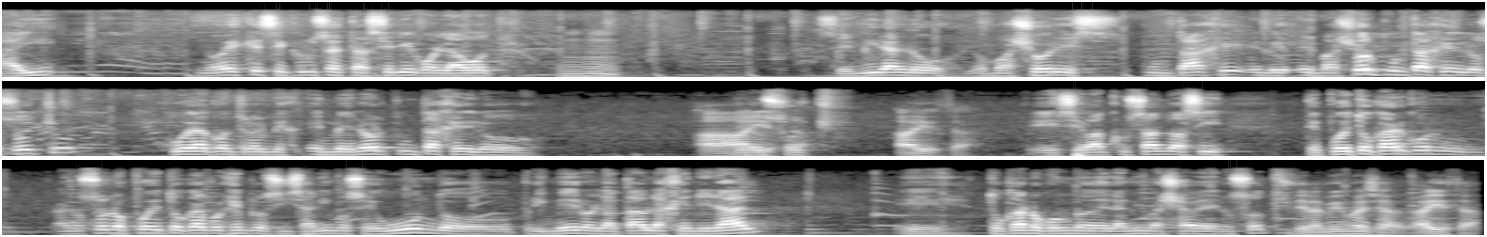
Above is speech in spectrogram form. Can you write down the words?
Ahí no es que se cruza esta serie con la otra. Se miran los, los mayores puntajes. El, el mayor puntaje de los ocho juega contra el, me- el menor puntaje de los. Ahí los está. ocho. Ahí está. eh, se va cruzando así. Te puede tocar con. A nosotros nos puede tocar, por ejemplo, si salimos segundo o primero en la tabla general, eh, tocarnos con uno de la misma llave de nosotros. De la misma llave, ahí está.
